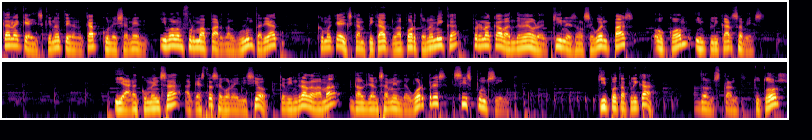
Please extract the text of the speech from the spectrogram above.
tant aquells que no tenen cap coneixement i volen formar part del voluntariat, com aquells que han picat la porta una mica però no acaben de veure quin és el següent pas o com implicar-se més. I ara comença aquesta segona edició, que vindrà de la mà del llançament de WordPress 6.5. Qui pot aplicar? Doncs tant tutors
